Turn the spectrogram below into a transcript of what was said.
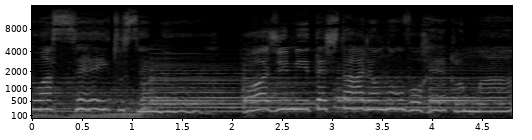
Eu aceito, Senhor. Pode me testar, eu não vou reclamar.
